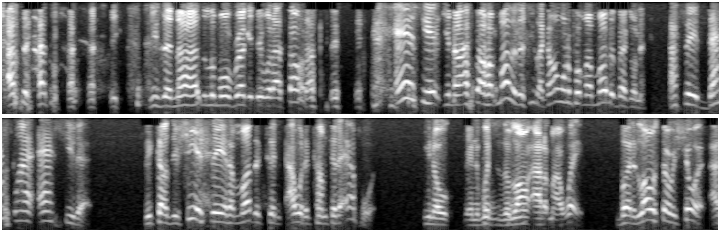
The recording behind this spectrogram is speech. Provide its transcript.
"I said," I, she said, "No, nah, it's a little more rugged than what I thought." I said, and she, had, you know, I saw her mother. That she's like, "I don't want to put my mother back on it." I said, "That's why I asked you that." Because if she had said her mother couldn't, I would have come to the airport, you know, and which is a mm-hmm. long out of my way. But long story short, I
